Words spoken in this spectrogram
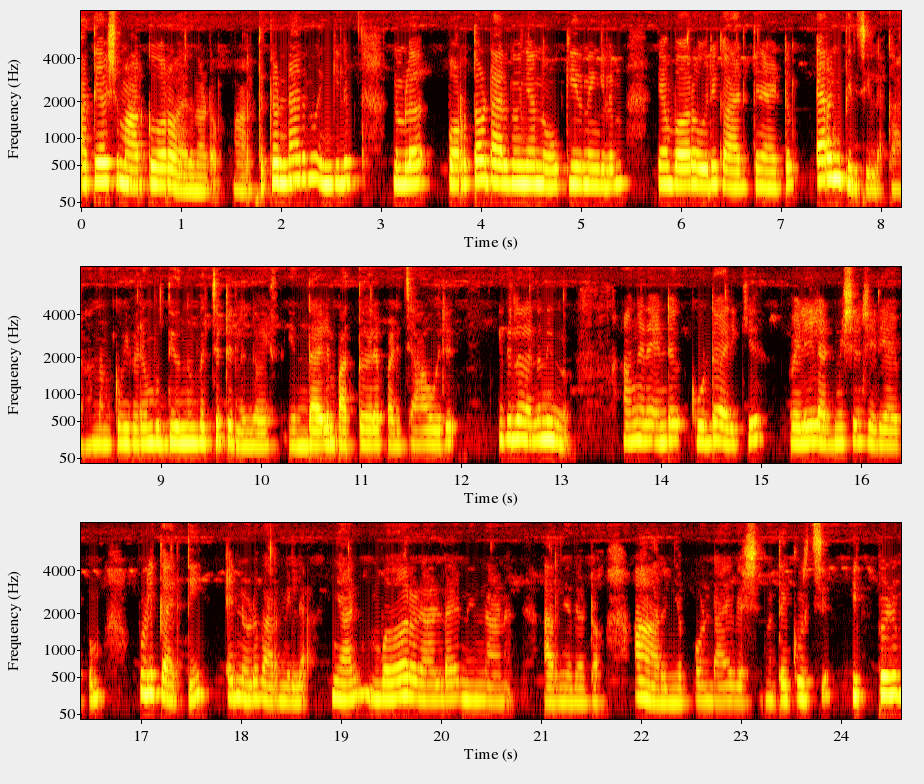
അത്യാവശ്യം മാർക്ക് കുറവായിരുന്നു കേട്ടോ. മാർക്കൊക്കെ ഉണ്ടായിരുന്നു എങ്കിലും നമ്മൾ പുറത്തോട്ടായിരുന്നു ഞാൻ നോക്കിയിരുന്നെങ്കിലും ഞാൻ വേറെ ഒരു കാര്യത്തിനായിട്ടും ഇറങ്ങി തിരിച്ചില്ല. കാരണം നമുക്ക് വിവരം ബുദ്ധിയൊന്നും വെച്ചിട്ടില്ലല്ലോ. എന്തായാലും പത്ത് വരെ പഠിച്ച ആ ഒരു ഇതിൽ തന്നെ നിന്നു. അങ്ങനെ എന്റെ കൂട്ടുകാരിക്ക് വെളിയിൽ അഡ്മിഷൻ ശരിയായപ്പം പുള്ളിക്കാരത്തി എന്നോട് പറഞ്ഞില്ല. ഞാൻ വേറൊരാളുടെ നിന്നാണ് അറിഞ്ഞത് കേട്ടോ. ആ അറിഞ്ഞപ്പോൾ ഉണ്ടായ വിഷമത്തെക്കുറിച്ച് ഇപ്പോഴും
